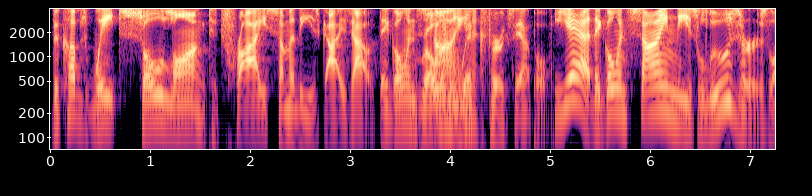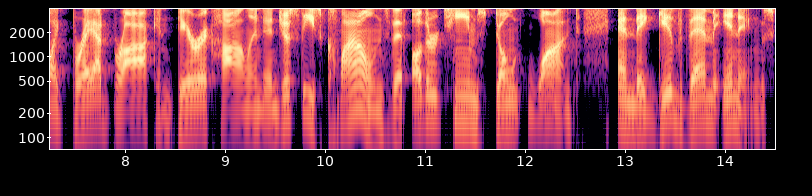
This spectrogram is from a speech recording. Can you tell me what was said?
the Cubs wait so long to try some of these guys out. They go and Rowan sign. Wick, for example. Yeah, they go and sign these losers like Brad Brach and Derek Holland and just these clowns that other teams don't want, and they give them innings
